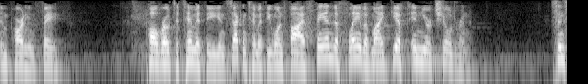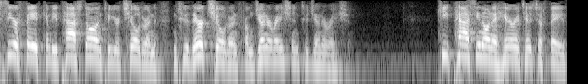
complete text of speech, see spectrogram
imparting faith. Paul wrote to Timothy in 2 Timothy 1 5, fan the flame of my gift in your children. Sincere faith can be passed on to your children and to their children from generation to generation. Keep passing on a heritage of faith.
